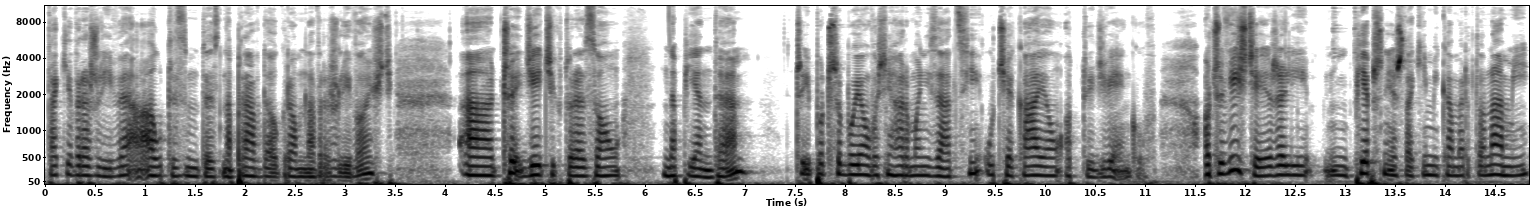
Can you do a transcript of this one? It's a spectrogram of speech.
takie wrażliwe, a autyzm to jest naprawdę ogromna wrażliwość, czy dzieci, które są napięte, czyli potrzebują właśnie harmonizacji, uciekają od tych dźwięków. Oczywiście, jeżeli pieprzniesz takimi kamertonami,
